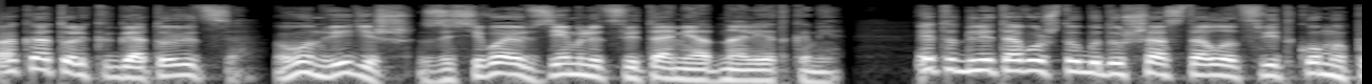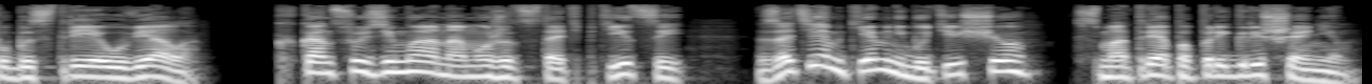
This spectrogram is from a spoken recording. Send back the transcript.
Пока только готовится. Вон, видишь, засевают землю цветами-однолетками. Это для того, чтобы душа стала цветком и побыстрее увяла. К концу зимы она может стать птицей, затем кем-нибудь еще, смотря по прегрешениям.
